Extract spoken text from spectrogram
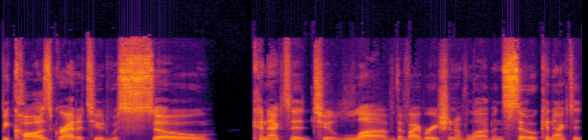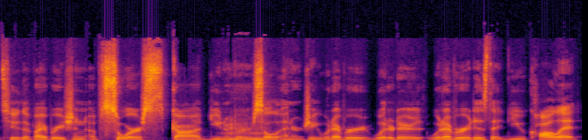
because gratitude was so connected to love, the vibration of love, and so connected to the vibration of source, God, universal energy, whatever what it is, whatever it is that you call it,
